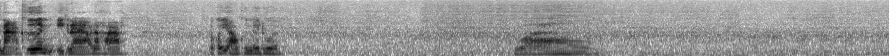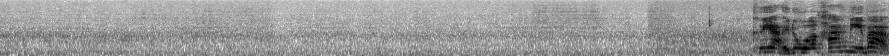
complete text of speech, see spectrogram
หนาขึ้นอีกแล้วนะคะ แล้วก็ยาวขึ้นได้ด้วย ว้าว คืออยากให้ดูว่าข้างนี้แบบ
